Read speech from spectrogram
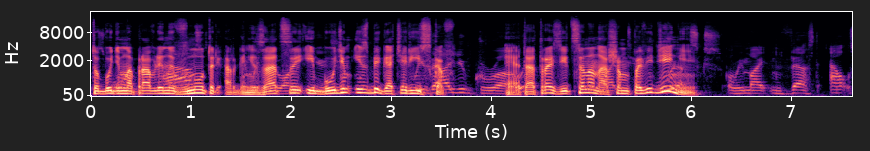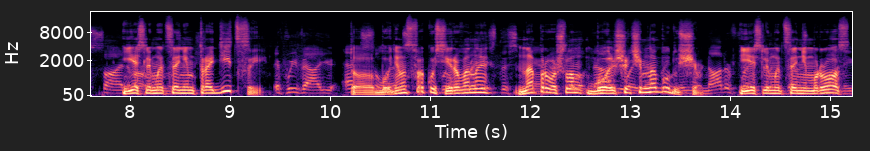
то будем направлены внутрь организации и будем избегать рисков. Это отразится на нашем поведении. Если мы ценим традиции, то будем сфокусированы на прошлом больше, чем на будущем. Если мы ценим рост,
